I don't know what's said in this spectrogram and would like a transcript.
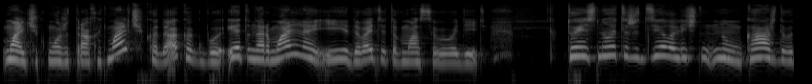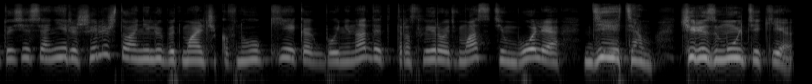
мальчик может трахать мальчика, да, как бы, и это нормально, и давайте это в массы выводить. То есть, ну, это же дело лично, ну, каждого. То есть, если они решили, что они любят мальчиков, ну, окей, как бы, не надо это транслировать в массы, тем более детям через мультики.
